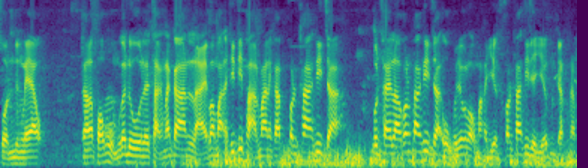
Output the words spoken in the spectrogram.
ส่วนหนึ่งแล้ว นะครับเพราะผมก็ดูในสถานการณ์หลายประมาณอาทิตย์ที่ผ่านมานะครับค่อนข้างที่จะคนไทยเราค่อนข้างที่จะอพยพออกมาเยอะค่อนข้างที่จะเยอะเหมือนกันครับ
